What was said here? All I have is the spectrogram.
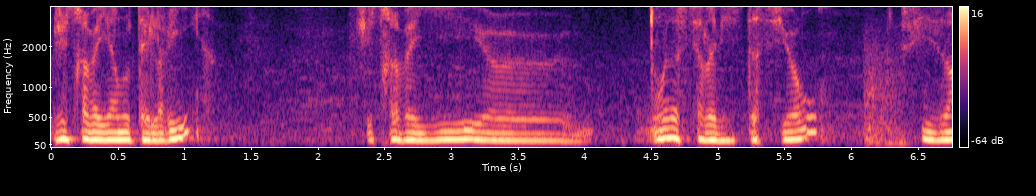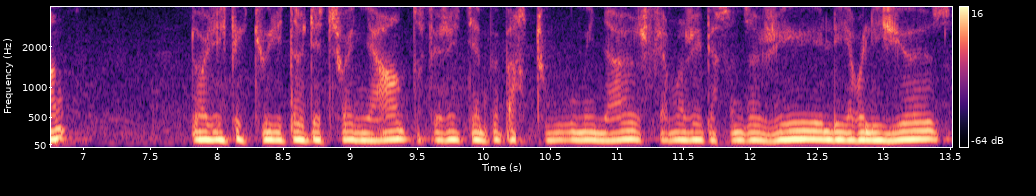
J'ai travaillé en hôtellerie, j'ai travaillé euh, au monastère de la Visitation, six ans. Donc j'ai effectué les tâches d'aide-soignante, enfin, j'ai été un peu partout, au ménage, faire manger les personnes âgées, les religieuses.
